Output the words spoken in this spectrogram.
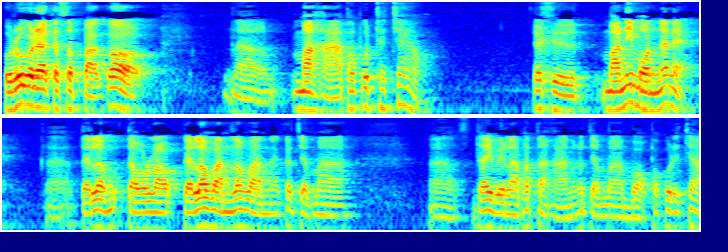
กุรุวรากสปะก็มาหาพระพุทธเจ้า ก็คือมานิมนต์นั่นแหละแต่ละแต่เราแต่ละวันละวันก็จะมาได้เวลาพัฒหารก็จะมาบอกพระพุทธเจ้า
